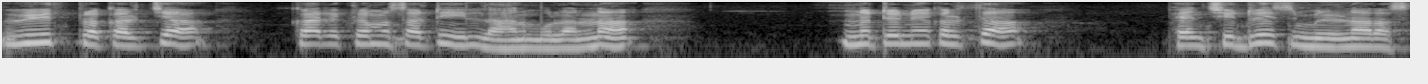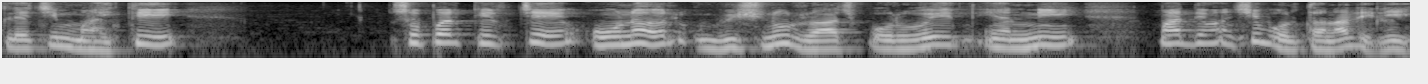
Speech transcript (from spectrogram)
विविध प्रकारच्या कार्यक्रमासाठी लहान मुलांना नटवण्याकरता फॅन्सी ड्रेस मिळणार असल्याची माहिती सुपर किटचे ओनर विष्णू राज पुरोहित यांनी माध्यमांशी बोलताना दिली.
